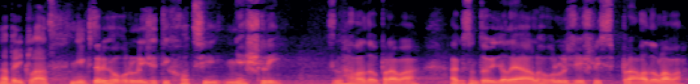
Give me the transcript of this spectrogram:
napríklad niektorí hovorili, že tí chodci nešli zľava doprava, ako som to videl ja, ale hovorili, že išli sprava doľava.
